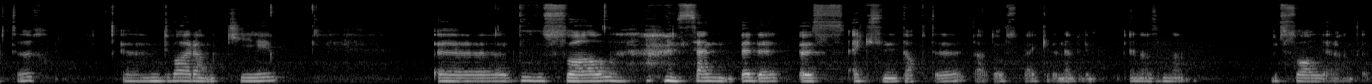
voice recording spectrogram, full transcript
artıq. Ümidvaram ki ə, bu sual səndə də öz əksini tapdı. Daha doğrusu bəlkə də nə bilim, ən azından bir sual yarandı.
